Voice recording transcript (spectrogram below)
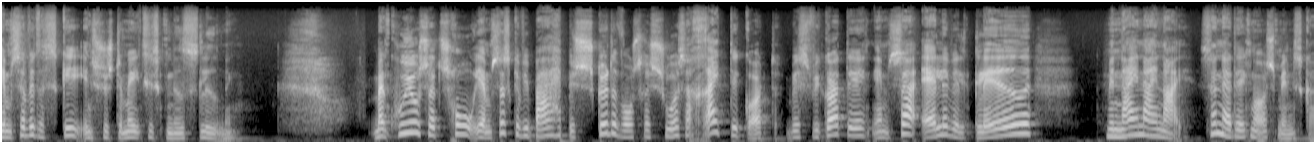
jamen så vil der ske en systematisk nedslidning. Man kunne jo så tro, jamen så skal vi bare have beskyttet vores ressourcer rigtig godt. Hvis vi gør det, jamen så er alle vel glade. Men nej, nej, nej. Sådan er det ikke med os mennesker.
